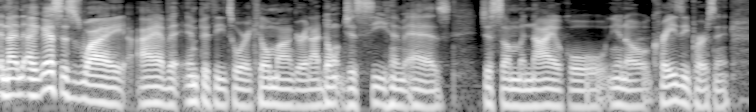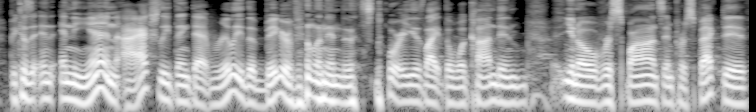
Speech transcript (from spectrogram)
and I, I guess this is why I have an empathy toward Killmonger, and I don't just see him as just some maniacal, you know, crazy person. Because in, in the end, I actually think that really the bigger villain in the story is like the Wakandan, you know, response and perspective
